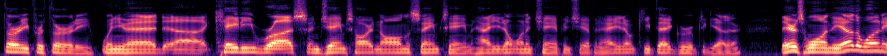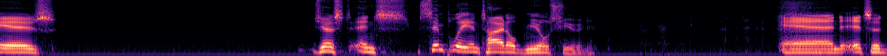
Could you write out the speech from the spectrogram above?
30 for 30, when you had uh, KD, Russ, and James Harden all on the same team, and how you don't win a championship, and how you don't keep that group together. There's one. The other one is just in, simply entitled Muleshoed. And it's a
